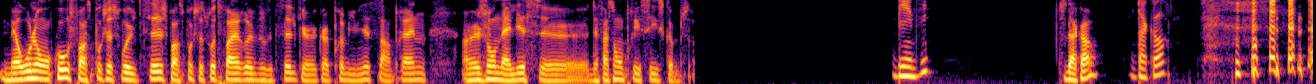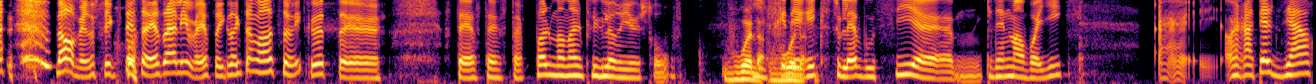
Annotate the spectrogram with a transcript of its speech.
mais au long cours, je pense pas que ce soit utile. Je pense pas que ce soit de faire revue utile qu'un premier ministre s'en prenne à un journaliste euh, de façon précise comme ça. Bien dit. Tu es d'accord? D'accord. non, mais je t'écoutais, je te laissais aller, mais c'est exactement ça. Écoute, euh, c'était pas le moment le plus glorieux, je trouve. Voilà. Frédéric soulève aussi, euh, qui vient de m'envoyer. Euh, un rappel d'hier,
